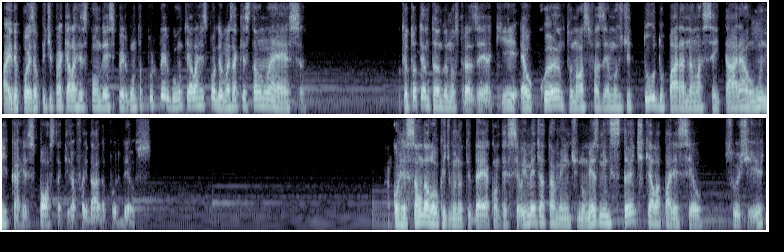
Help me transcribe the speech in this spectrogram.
Aí depois eu pedi para que ela respondesse pergunta por pergunta e ela respondeu, mas a questão não é essa. O que eu estou tentando nos trazer aqui é o quanto nós fazemos de tudo para não aceitar a única resposta que já foi dada por Deus. A correção da louca diminuta ideia aconteceu imediatamente, no mesmo instante que ela apareceu surgir,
